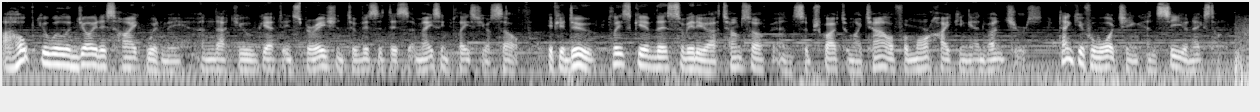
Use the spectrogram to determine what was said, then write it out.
I hope you will enjoy this hike with me and that you get inspiration to visit this amazing place yourself. If you do, please give this video a thumbs up and subscribe to my channel for more hiking adventures. Thank you for watching and see you next time.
